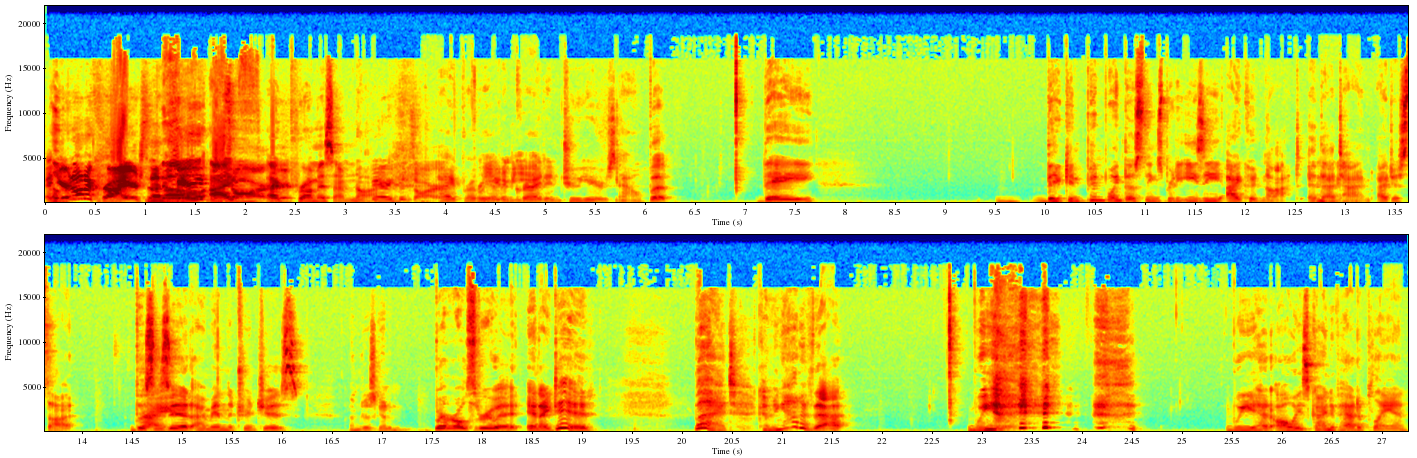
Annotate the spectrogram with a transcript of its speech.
And you're not a crier, so that's no, very I, bizarre. I promise I'm not. very bizarre. I probably for you to haven't cried in two years now, but they they can pinpoint those things pretty easy. I could not at that Mhm. time. I just thought, this is it. I'm in the trenches. I'm just gonna barrel through it, and I did. But coming out of that, we we had always kind of had a plan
